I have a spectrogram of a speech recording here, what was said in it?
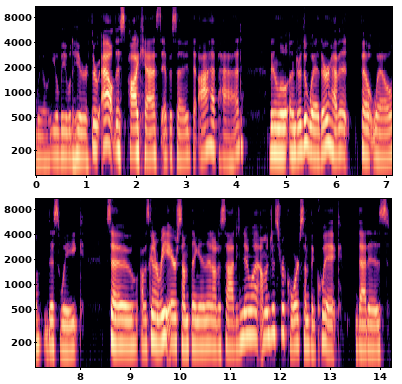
well, you'll be able to hear throughout this podcast episode that I have had been a little under the weather, haven't felt well this week. So I was going to re air something and then I decided, you know what? I'm going to just record something quick that is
